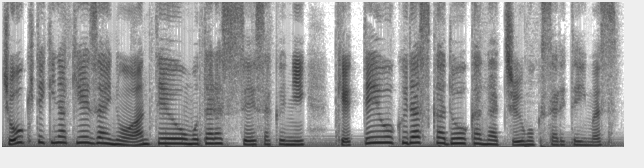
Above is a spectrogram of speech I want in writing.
長期的な経済の安定をもたらす政策に決定を下すかどうかが注目されています。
